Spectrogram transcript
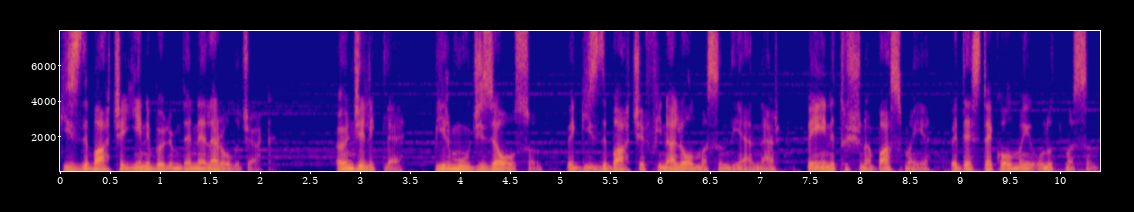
Gizli Bahçe yeni bölümde neler olacak? Öncelikle bir mucize olsun ve Gizli Bahçe final olmasın diyenler beğeni tuşuna basmayı ve destek olmayı unutmasın.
